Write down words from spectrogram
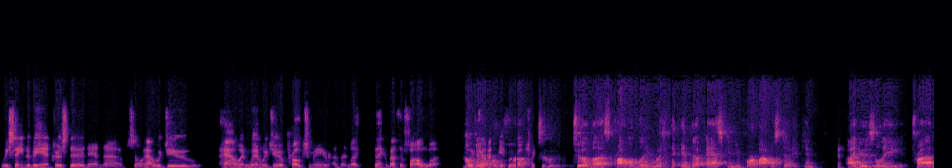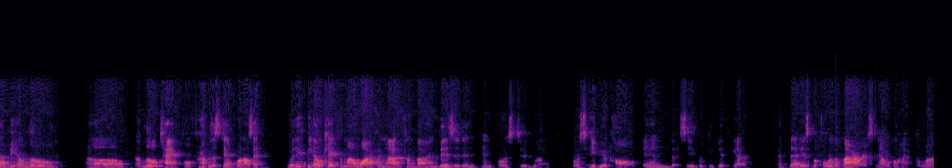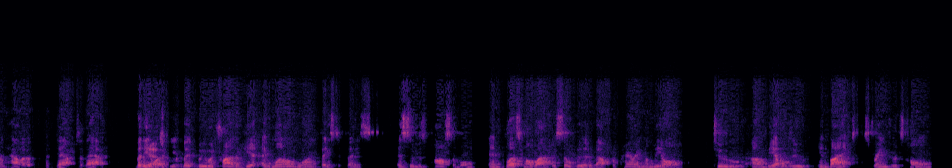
we seem to be interested. And uh, so how would you, how and when would you approach me? Or like think about the follow up. Okay, well, two of, two, two of us probably would end up asking you for a Bible study. Can I usually try to be a little uh, a little tactful from the standpoint I'll say, would it be okay for my wife and I to come by and visit and, and for us to uh, for us to give you a call and see if we can get together. If that is before the virus. Now we're going to have to learn how to adapt to that. But anyway, yes. but we would try to get a one-on-one, face-to-face as soon as possible. And plus, my wife is so good about preparing a meal to uh, be able to invite strangers home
